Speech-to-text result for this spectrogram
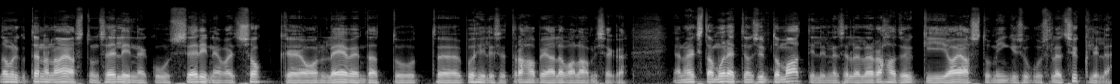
loomulikult tänane ajastu on selline, kus erinevaid šokke on leevendatud äh, põhiliselt raha pealevalamisega. ja noh, eks ta mõneti on sümptomaatiline sellele rahatrüki ajastu mingisugusele tsüklile.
